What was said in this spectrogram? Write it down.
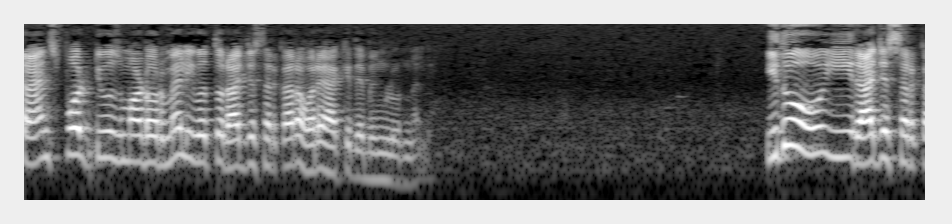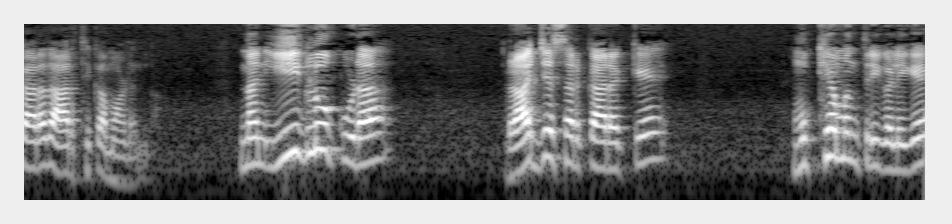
ಟ್ರಾನ್ಸ್ಪೋರ್ಟ್ ಯೂಸ್ ಮಾಡೋರ ಮೇಲೆ ಇವತ್ತು ರಾಜ್ಯ ಸರ್ಕಾರ ಹೊರೆ ಹಾಕಿದೆ ಬೆಂಗಳೂರಿನಲ್ಲಿ. ಇದು ಈ ರಾಜ್ಯ ಸರ್ಕಾರದ ಆರ್ಥಿಕ ಮಾಡೆಲ್ ನಾನು ಈಗಲೂ ಕೂಡ ರಾಜ್ಯ ಸರ್ಕಾರಕ್ಕೆ, ಮುಖ್ಯಮಂತ್ರಿಗಳಿಗೆ,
